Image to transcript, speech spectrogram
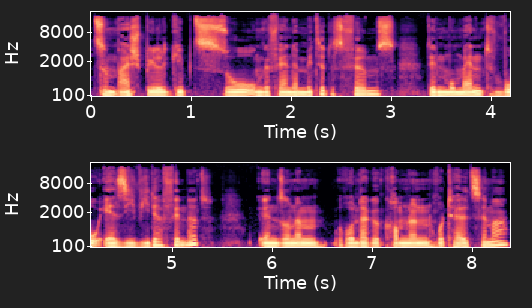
zum Beispiel gibt's so ungefähr in der Mitte des Films den Moment, wo er sie wiederfindet in so einem runtergekommenen Hotelzimmer.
